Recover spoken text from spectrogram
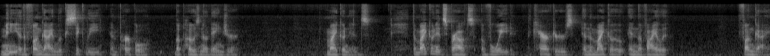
Many of the fungi look sickly and purple, but pose no danger. Myconids. The myconid sprouts avoid the characters and the myco and the violet fungi.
